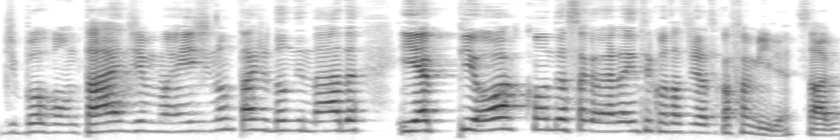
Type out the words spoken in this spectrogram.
de boa vontade, mas não tá ajudando em nada, e é pior quando essa galera entra em contato direto com a família, sabe?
